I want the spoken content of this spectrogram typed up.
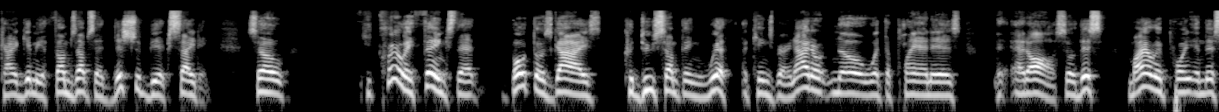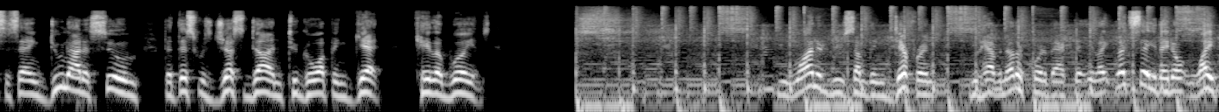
kind of give me a thumbs up. Said this should be exciting. So he clearly thinks that both those guys could do something with a Kingsbury. And I don't know what the plan is at all. So this my only point in this is saying do not assume that this was just done to go up and get Caleb Williams. You wanted to do something different. You have another quarterback that like let's say they don't like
